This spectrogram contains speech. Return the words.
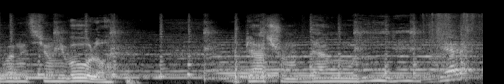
Guarnizioni volo. Mi piacciono da morire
